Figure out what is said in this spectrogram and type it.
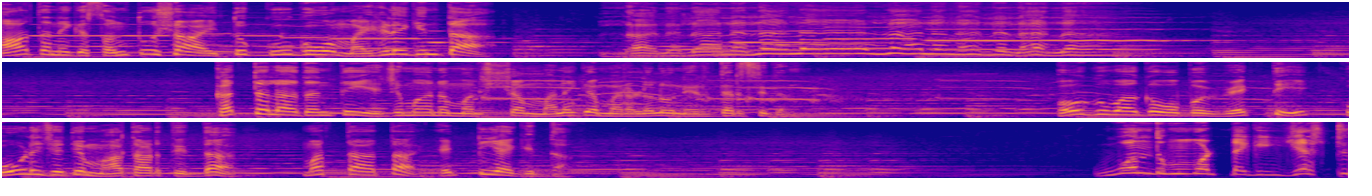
ಆತನಿಗೆ ಸಂತೋಷ ಆಯಿತು ಕೂಗುವ ಮಹಿಳೆಗಿಂತ. ಲ ಲ ಲ ಲ ಲ ಲ ಲ ಲ ಲ ಲ ಲ ಲ. ಕತ್ತಲಾದಂತೆ ಯಜಮಾನ ಮನುಷ್ಯ ಮನೆಗೆ ಮರಳಲು ನಿರ್ಧರಿಸಿದನು ಹೋಗುವಾಗ ಒಬ್ಬ ವ್ಯಕ್ತಿ ಕೋಳಿ ಜೊತೆ ಮಾತಾಡ್ತಿದ್ದ ಮತ್ತಾತ ಎಟ್ಟಿಯಾಗಿದ್ದ ಒಂದು ಮೊಟ್ಟೆಗೆ ಎಷ್ಟು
